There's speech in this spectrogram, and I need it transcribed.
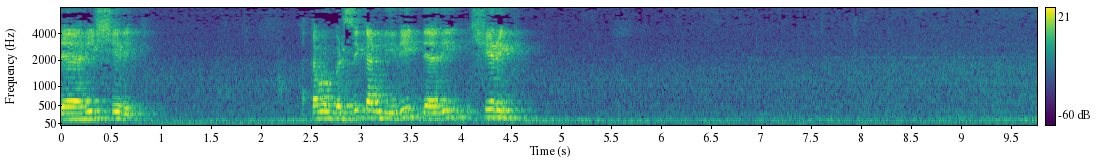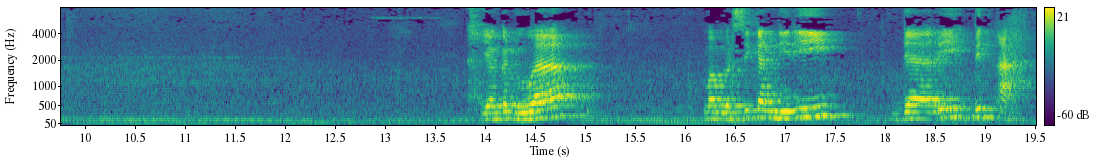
dari syirik atau membersihkan diri dari syirik. Yang kedua membersihkan diri dari bid'ah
